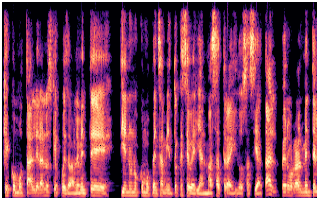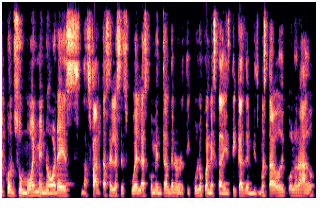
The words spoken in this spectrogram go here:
que como tal eran los que pues probablemente tiene uno como pensamiento que se verían más atraídos hacia tal, pero realmente el consumo en menores, las faltas en las escuelas, comentan en un artículo con estadísticas del mismo estado de Colorado,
